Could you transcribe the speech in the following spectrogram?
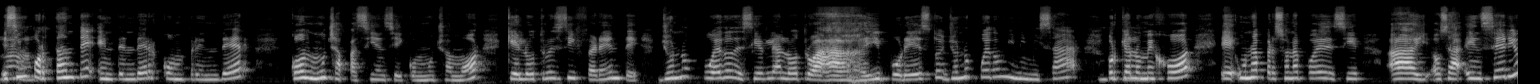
Es importante entender, comprender con mucha paciencia y con mucho amor que el otro es diferente. Yo no puedo decirle al otro, ay, por esto, yo no puedo minimizar, porque a lo mejor eh, una persona puede decir, ay, o sea, ¿en serio?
